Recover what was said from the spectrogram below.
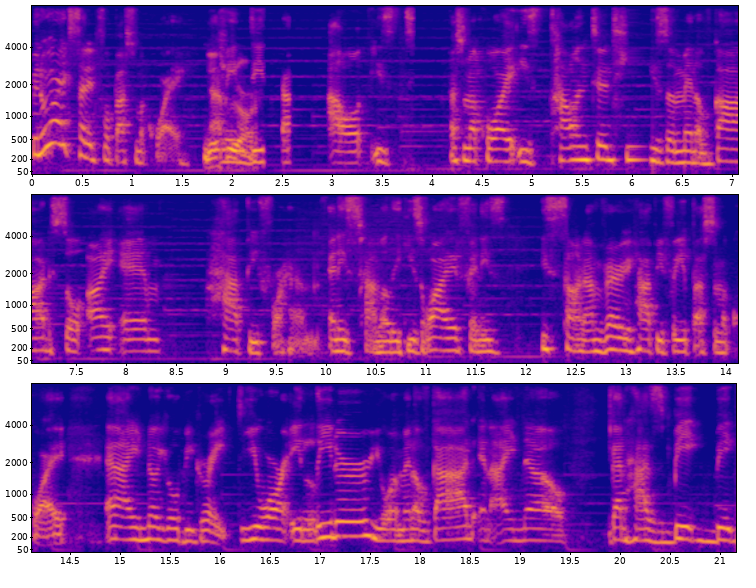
You know, we're excited for Pastor McCoy. Yes, I we mean, are. Out is Pastor McCoy is talented. He's a man of God. So I am happy for him and his family, his wife and his his son. I'm very happy for you, Pastor McCoy. And I know you'll be great. You are a leader, you are a man of God, and I know God has big, big,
